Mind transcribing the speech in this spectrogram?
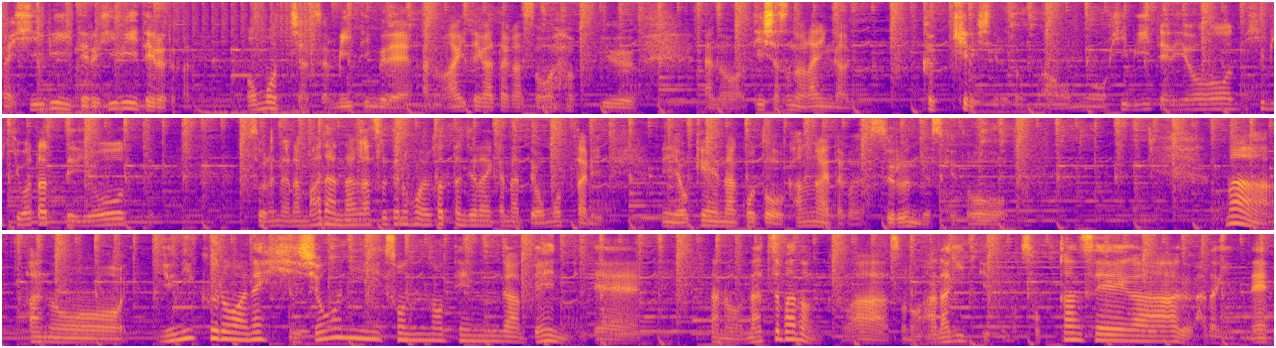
まあ、響いてる響いてるとかね思っちゃうんですよミーティングであの相手方がそういうあの T シャツのラインがくっきりしてると、まあ、もう響いてるよ響き渡ってるよって。それならまだ長袖の方が良かったんじゃないかなって思ったりね、余計なことを考えたりするんですけど。まああのユニクロはね非常にその点が便利であの夏場なんかはその肌着って言っても速乾性がある肌着ね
